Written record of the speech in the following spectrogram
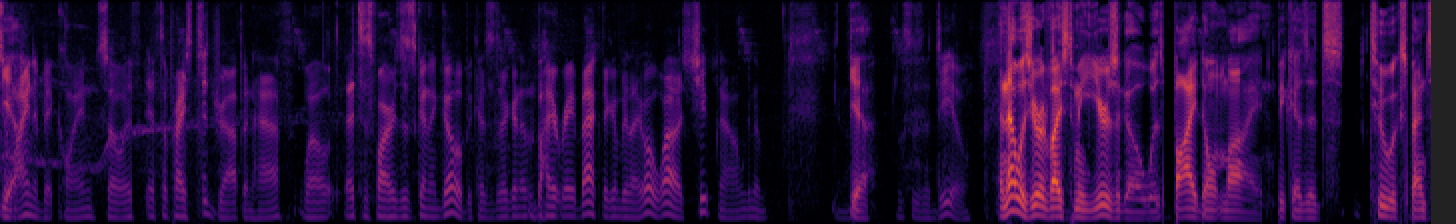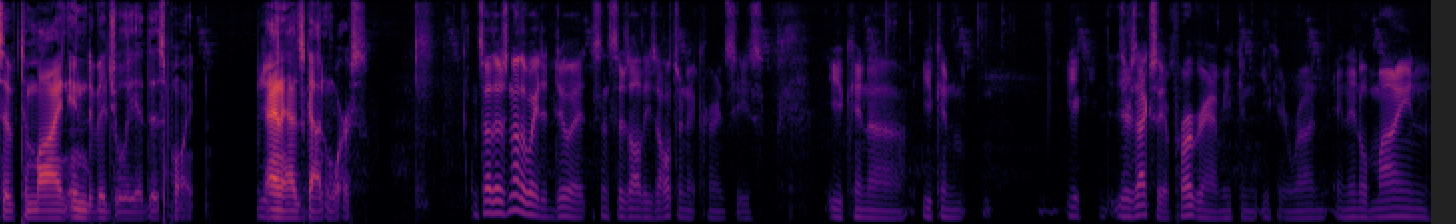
to Yeah. mine a Bitcoin. So if if the price did drop in half, well, that's as far as it's going to go because they're going to buy it right back. They're going to be like, oh wow, it's cheap now. I'm going to, yeah. this is a deal. And that was your advice to me years ago was buy don't mine because it's too expensive to mine individually at this point. Yeah. And it has gotten worse. And so there's another way to do it since there's all these alternate currencies. You can uh, you can you, there's actually a program you can you can run and it'll mine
